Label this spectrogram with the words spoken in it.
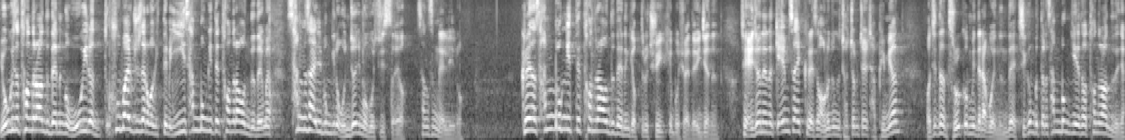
여기서 turnaround 되는 건 오히려 후발주자로 가기 때문에 이 3분기 때 turnaround 되면 3, 4, 1분기를 온전히 먹을 수 있어요. 상승 랠리로. 그래서 3분기 때 turnaround 되는 기업들을 주의 깊게 보셔야 돼요. 이제는. 제 예전에는 게임 사이클에서 어느 정도 전저점이 잡히면 어쨌든 들어올 겁니다라고 했는데 지금부터는 3분기에서 turnaround 되냐.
